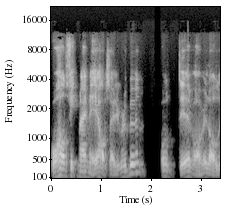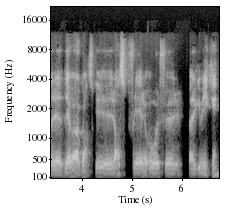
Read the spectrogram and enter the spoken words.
Og han fikk meg med i havseilerklubben. Og det var vel allerede Det var ganske raskt, flere år før Berge Viking.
